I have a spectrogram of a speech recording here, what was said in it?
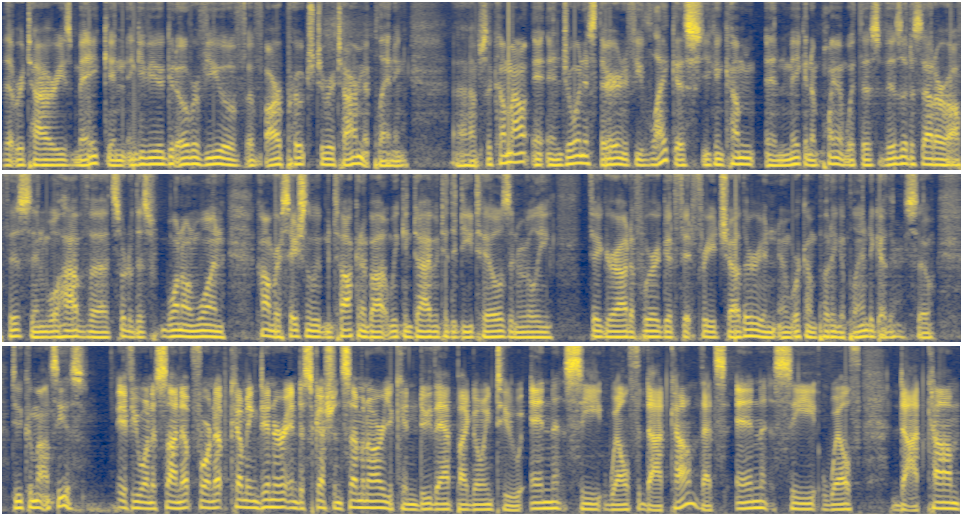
that retirees make and, and give you a good overview of, of our approach to retirement planning. Um, so come out and, and, join us there. And if you like us, you can come and make an appointment with us. Visit us at our office, and we'll have uh, sort of this one-on-one conversation we've been talking about. We can dive into the details and really figure out if we're a good fit for each other and, and work on putting a plan together. So do come out and see us. If you want to sign up for an upcoming dinner and discussion seminar, you can do that by going to ncwealth.com. That's ncwealth.com.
